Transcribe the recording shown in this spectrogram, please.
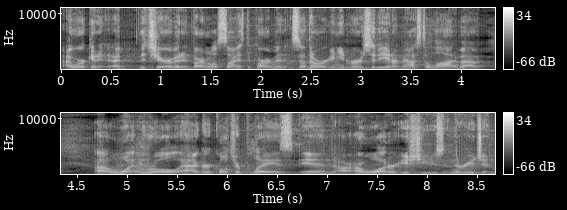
I work at I'm the chair of an environmental science department at Southern Oregon University, and I'm asked a lot about uh, what role agriculture plays in our, our, water issues in the region.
